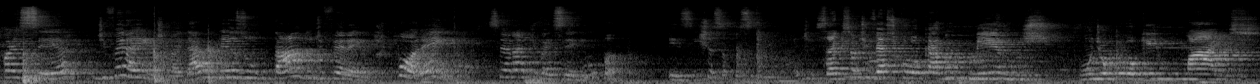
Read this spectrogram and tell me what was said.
vai ser diferente, vai dar um resultado diferente. Porém, será que vai ser ímpar? Existe essa possibilidade? Será que se eu tivesse colocado menos, onde eu coloquei mais,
